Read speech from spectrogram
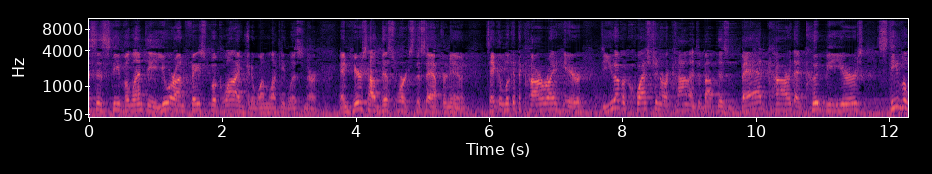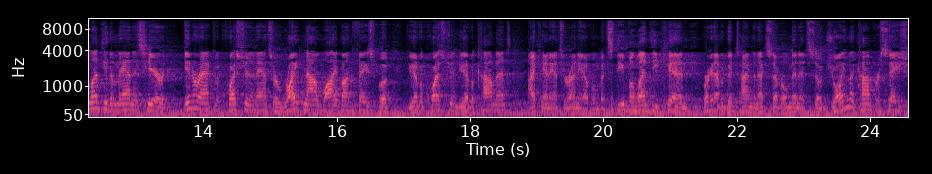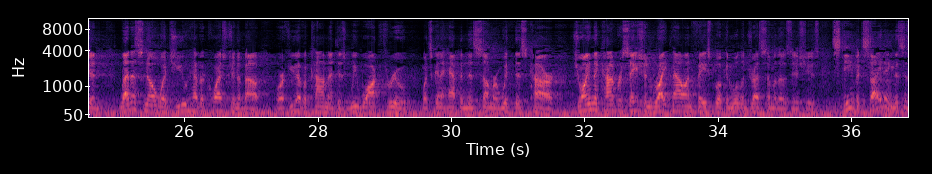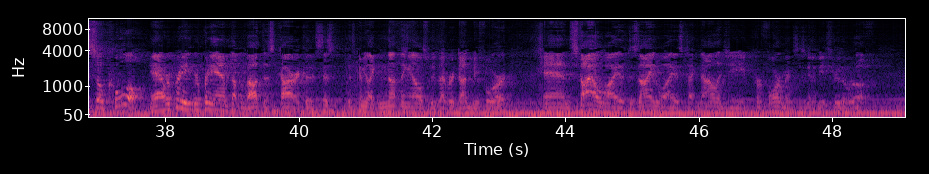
This is Steve Valenti. You are on Facebook Live to one lucky listener. And here's how this works this afternoon. Take a look at the car right here. Do you have a question or a comment about this bad car that could be yours? Steve Valenti, the man, is here. Interactive question and answer right now live on Facebook. Do you have a question? Do you have a comment? I can't answer any of them, but Steve Valenti can. We're going to have a good time the next several minutes. So join the conversation. Let us know what you have a question about, or if you have a comment as we walk through what's going to happen this summer with this car. Join the conversation right now on Facebook, and we'll address some of those issues. Steve, exciting! This is so cool. Yeah, we're pretty we're pretty amped up about this car because it's just it's gonna be like nothing else we've ever done before, and style-wise, design-wise, technology, performance is gonna be through the roof.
